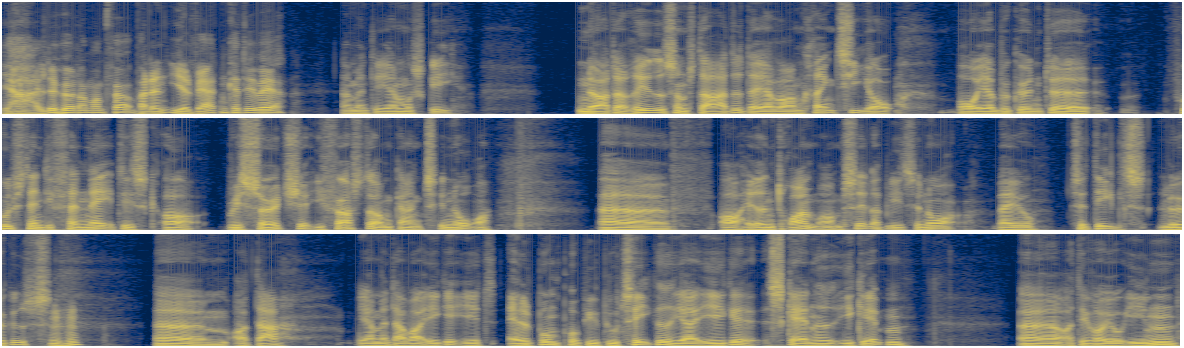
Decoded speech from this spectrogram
Jeg har aldrig hørt om ham før. Hvordan i alverden kan det være? Jamen, det er måske nørderiet, som startede, da jeg var omkring 10 år, hvor jeg begyndte øh, fuldstændig fanatisk at researche i første omgang tenor, øh, og havde en drøm om selv at blive tenor, hvad jo til dels lykkedes. Mhm. Øhm, og der, jamen, der var ikke et album på biblioteket, jeg ikke scannede igennem. Øh, og det var jo inden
